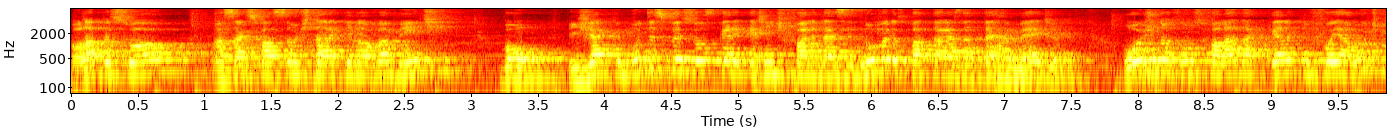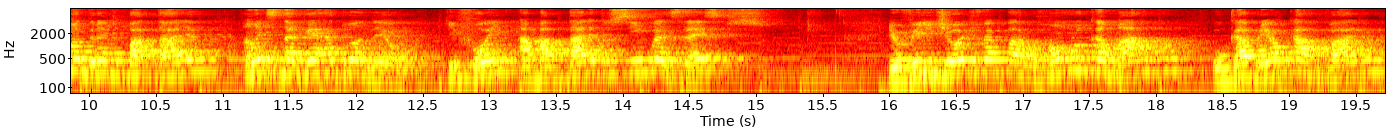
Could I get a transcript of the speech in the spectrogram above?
Olá pessoal, uma satisfação estar aqui novamente. Bom, e já que muitas pessoas querem que a gente fale das inúmeras batalhas da Terra-média, hoje nós vamos falar daquela que foi a última grande batalha antes da Guerra do Anel, que foi a Batalha dos Cinco Exércitos. E o vídeo de hoje vai para o Rômulo Camargo, o Gabriel Carvalho,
